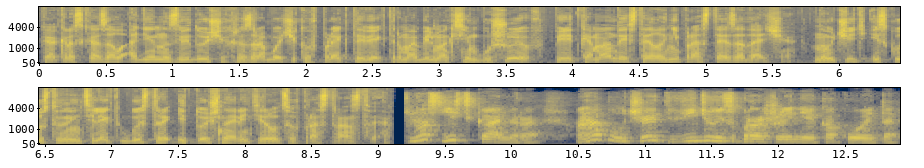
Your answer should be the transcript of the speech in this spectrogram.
Как рассказал один из ведущих разработчиков проекта «Вектор Мобиль» Максим Бушуев, перед командой стояла непростая задача – научить искусственный интеллект быстро и точно ориентироваться в пространстве. У нас есть камера, она получает видеоизображение какое-то,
